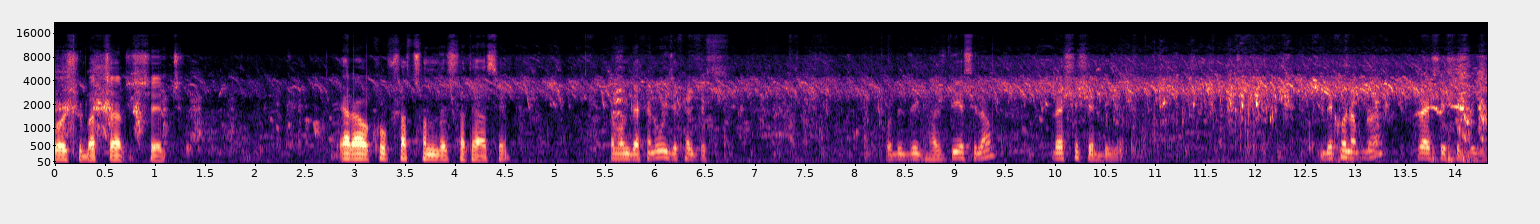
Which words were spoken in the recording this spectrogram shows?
বয়সী বাচ্চার শেড এরাও খুব স্বাচ্ছন্দ্যের সাথে আছে। এবং দেখেন ওই যে খাইতেছে। ওদের যে ঘাস দিয়েছিলাম, প্রায় শেষের দিকে। দেখুন আপনারা, প্রায় শেষের দিকে।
